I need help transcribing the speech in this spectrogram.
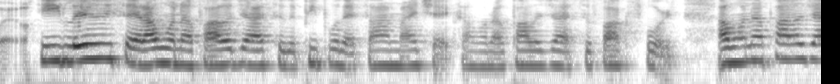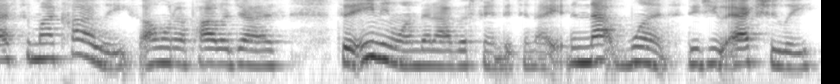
well. He literally said, I want to apologize to the people that signed my checks. I want to apologize to Fox Sports. I want to apologize to my colleagues. I want to apologize to anyone that I've offended tonight. And not once did you actually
